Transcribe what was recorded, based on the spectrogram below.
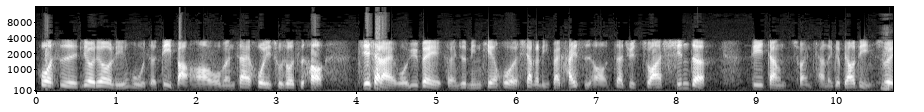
或是六六零五的地保哦，我们在获利出脱之后，接下来我预备可能就是明天或下个礼拜开始哦，再去抓新的低档转强的一个标的，所以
